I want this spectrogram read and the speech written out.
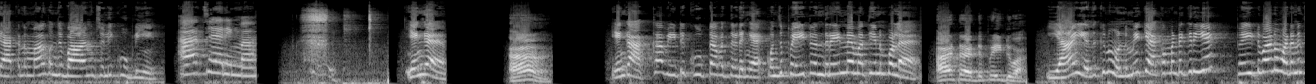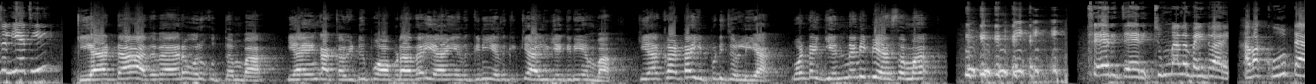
கேட்கணுமா? கொஞ்சம் பான்னு சொல்லி கூப்பிடுங்க ஆ சரிம்மா. எங்க? ஆ. எங்க அக்கா வீட்டுக்கு கூப்பிட்டா வந்துடுங்க. கொஞ்சம் போயிட்டு வந்துடுறேன். மத்தியானம் போல? ஆட்டு ஆட்டு போயிட்டு வா. ஏட்டா அது வேற ஒரு குத்தம்பா. ஏன் எங்க அக்கா வீட்டுக்கு போகப்படாத? ஏன் எதுக்கு நீ எதுக்கு கேள்வி கேக்குறியம்பா? கேக்காட்டா இப்படி சொல்லியா? உன்ட்ட என்ன நீ பேசமா? சரி சரி. சும்மா போயிட்டு வரேன். அவ கூட்டா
